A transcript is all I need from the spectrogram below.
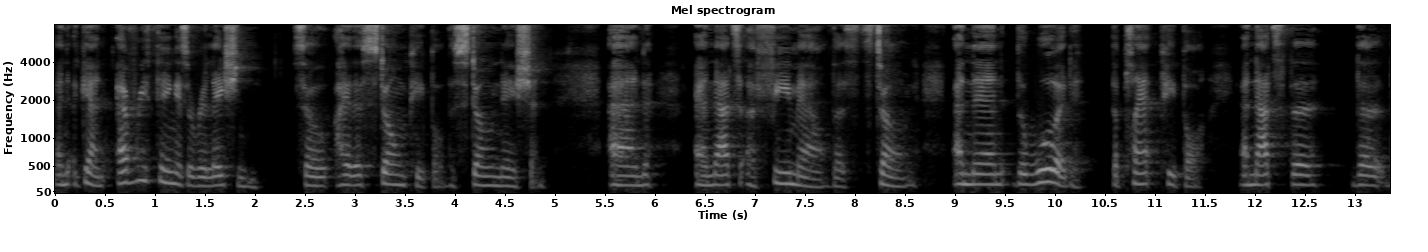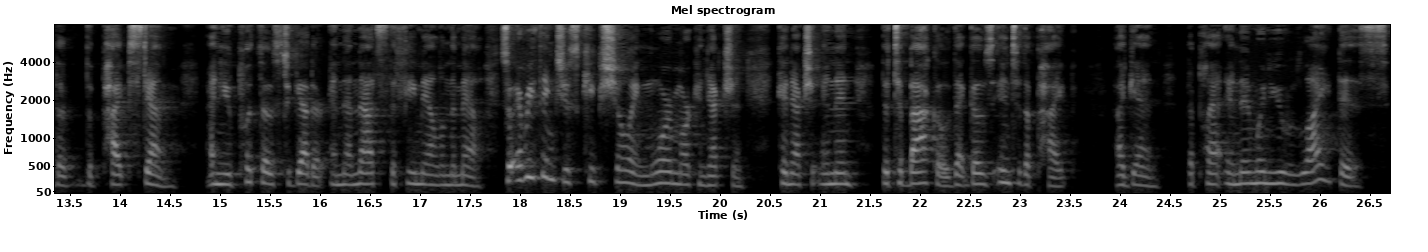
And again, everything is a relation so I had the stone people, the stone nation. And and that's a female, the stone. And then the wood, the plant people, and that's the the the, the pipe stem. And you put those together, and then that's the female and the male. So everything just keeps showing more and more connection, connection. And then the tobacco that goes into the pipe, again, the plant. And then when you light this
